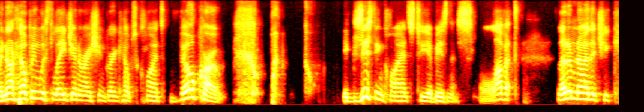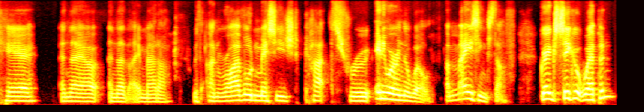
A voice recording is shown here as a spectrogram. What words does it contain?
We're not helping with lead generation. Greg helps clients Velcro existing clients to your business. Love it. Let them know that you care and they are and that they matter with unrivaled message cut through anywhere in the world. Amazing stuff. Greg's secret weapon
